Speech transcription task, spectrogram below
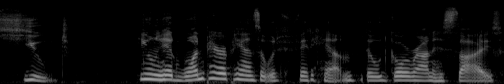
huge. He only had one pair of pants that would fit him, that would go around his size.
